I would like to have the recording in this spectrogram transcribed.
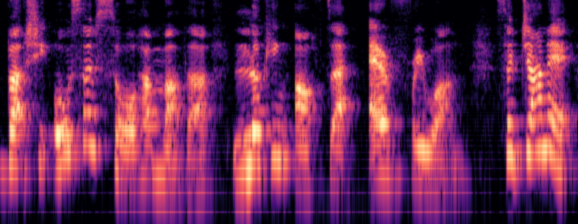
But she also saw her mother looking after everyone. So Janet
